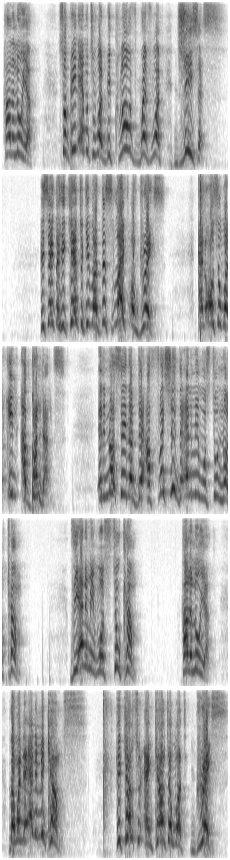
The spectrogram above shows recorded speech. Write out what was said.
Hallelujah. So being able to what? Be clothed with what? Jesus. He said that he came to give us this life of grace and also what in abundance. It did not say that the affliction, the enemy will still not come. The enemy will still come. Hallelujah. But when the enemy comes, he comes to encounter what? Grace.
